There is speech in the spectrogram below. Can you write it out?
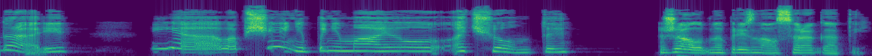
«Дарья, я вообще не понимаю, о чем ты», — жалобно признался Рогатый.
